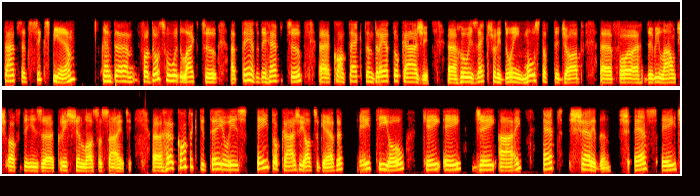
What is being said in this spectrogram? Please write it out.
starts at 6 p.m. And um, for those who would like to attend, they have to uh, contact Andrea Tokaji, uh, who is actually doing most of the job uh, for the relaunch of this uh, Christian Law Society. Uh, her contact detail is A Tokaji altogether, A T O K A J I, at Sheridan, S H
